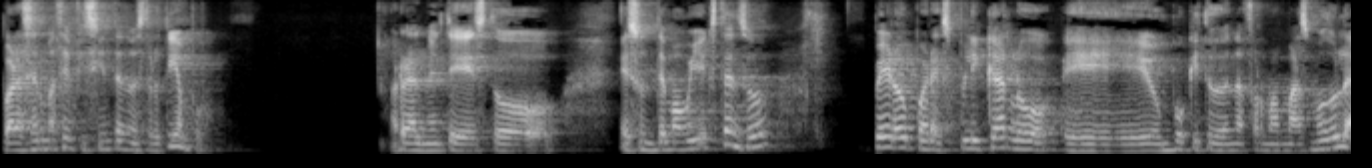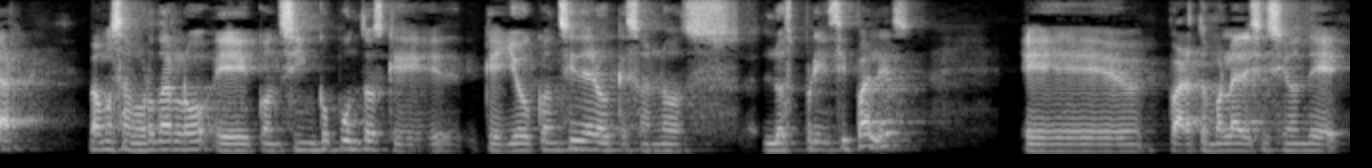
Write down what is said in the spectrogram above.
para hacer más eficiente nuestro tiempo? Realmente esto es un tema muy extenso, pero para explicarlo eh, un poquito de una forma más modular, Vamos a abordarlo eh, con cinco puntos que, yo considero que son los, los principales eh, para tomar la decisión de,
